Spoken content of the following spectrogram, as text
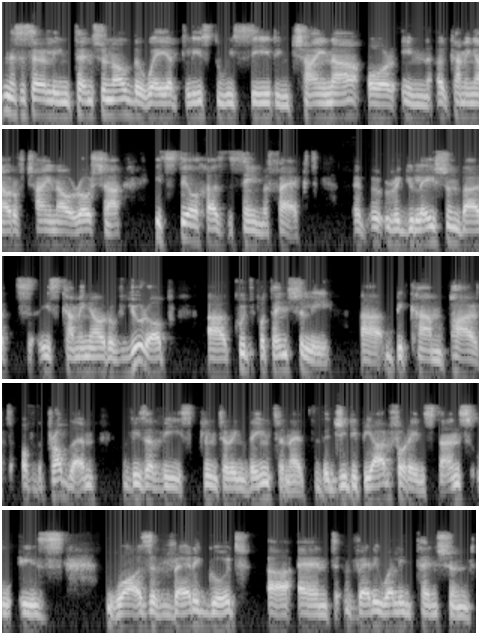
necessarily intentional, the way at least we see it in China or in uh, coming out of China or Russia, it still has the same effect. A, regulation that is coming out of Europe uh, could potentially uh, become part of the problem vis-a-vis splintering the internet. The GDPR, for instance, is was a very good uh, and very well intentioned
